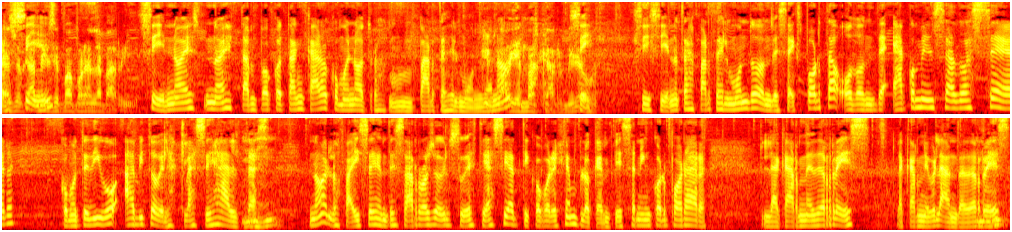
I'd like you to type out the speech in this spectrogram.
euros, sí. se puede poner la parrilla. Sí, no es, no es tampoco tan caro como en otras partes del mundo, ¿no? es más caro, mirá sí, vos. sí, sí, en otras partes del mundo donde se exporta o donde ha comenzado a ser, como te digo, hábito de las clases altas, ¿no? Los países en desarrollo del sudeste asiático, por ejemplo, que empiezan a incorporar la carne de res, la carne blanda de res,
